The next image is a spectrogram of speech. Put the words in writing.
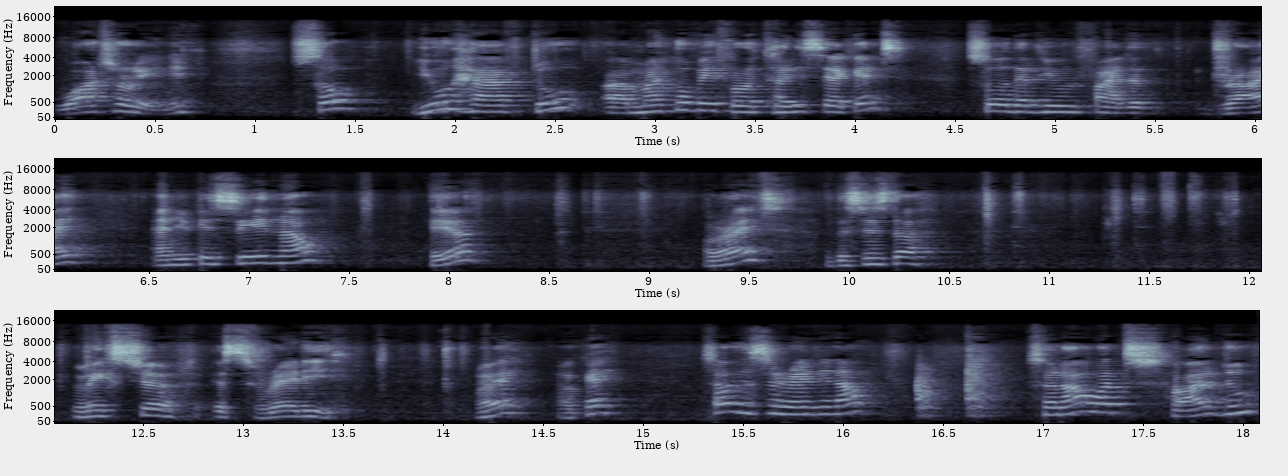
water in it. So you have to uh, microwave for 30 seconds so that you will find it dry. And you can see it now here. All right. This is the mixture. Is ready. Right? Okay. So this is ready now. So now what I'll do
